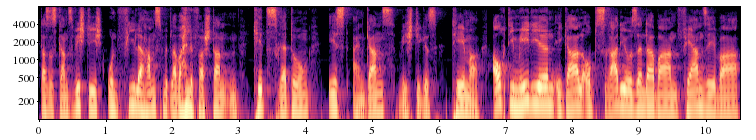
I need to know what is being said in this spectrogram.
das ist ganz wichtig und viele haben es mittlerweile verstanden. Kidsrettung ist ein ganz wichtiges Thema. Auch die Medien, egal ob es Radiosender waren, Fernseh war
